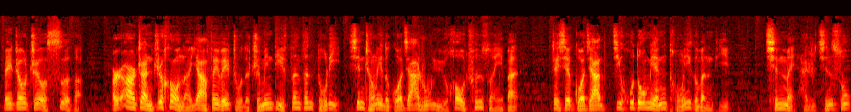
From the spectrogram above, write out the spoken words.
非洲只有四个。而二战之后呢，亚非为主的殖民地纷纷独立，新成立的国家如雨后春笋一般。这些国家几乎都面临同一个问题：亲美还是亲苏？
